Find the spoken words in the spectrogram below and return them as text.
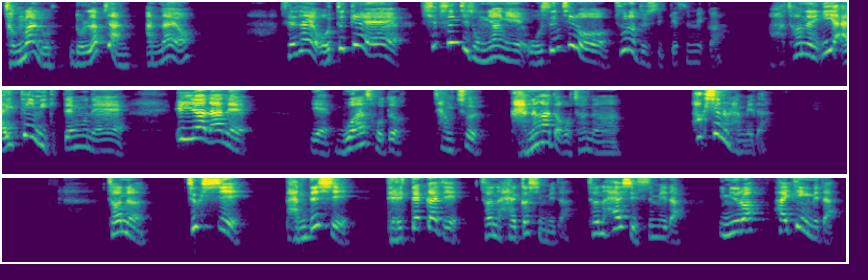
정말 노, 놀랍지 않, 않나요? 세상에 어떻게 10cm 종량이 5cm로 줄어들 수 있겠습니까? 아, 저는 이 아이템이기 때문에 1년 안에 예, 무한 소득 창출 가능하다고 저는 확신을 합니다. 저는 즉시 반드시 될 때까지 저는 할 것입니다. 저는 할 수 있습니다. 임유로 화이팅입니다.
